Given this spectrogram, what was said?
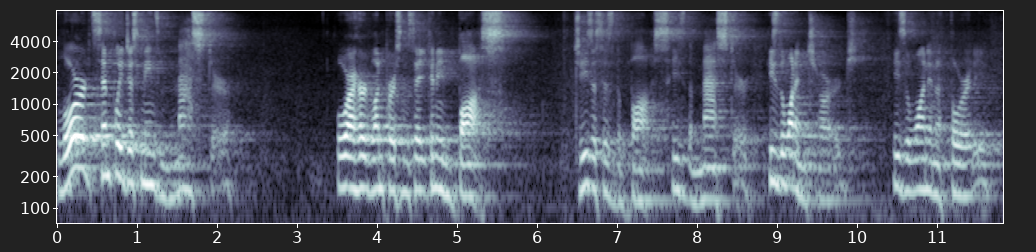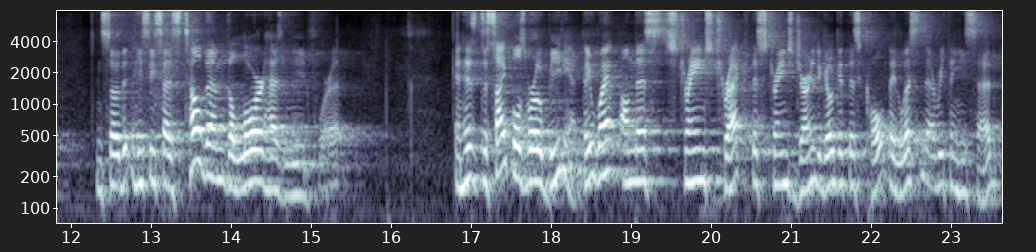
Lord simply just means master. Or I heard one person say it can mean boss. Jesus is the boss, He's the master, He's the one in charge, He's the one in authority. And so he says, Tell them the Lord has need for it. And his disciples were obedient. They went on this strange trek, this strange journey to go get this colt. They listened to everything he said,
